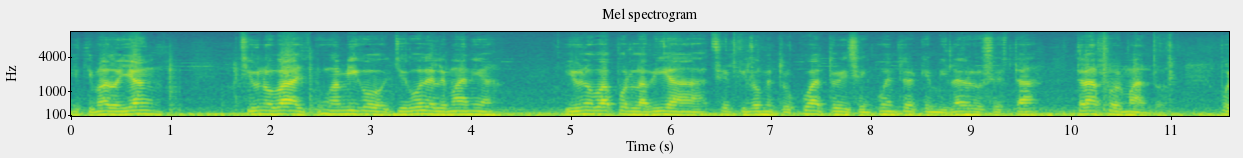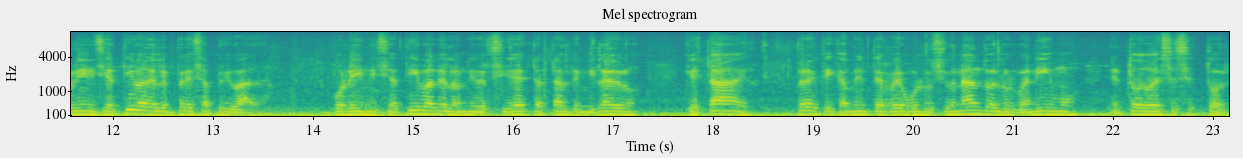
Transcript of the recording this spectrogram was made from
mi estimado Jan, si uno va, un amigo llegó de Alemania y uno va por la vía hacia el kilómetro 4 y se encuentra que Milagro se está transformando por iniciativa de la empresa privada, por la iniciativa de la Universidad Estatal de Milagro, que está prácticamente revolucionando el urbanismo en todo ese sector.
